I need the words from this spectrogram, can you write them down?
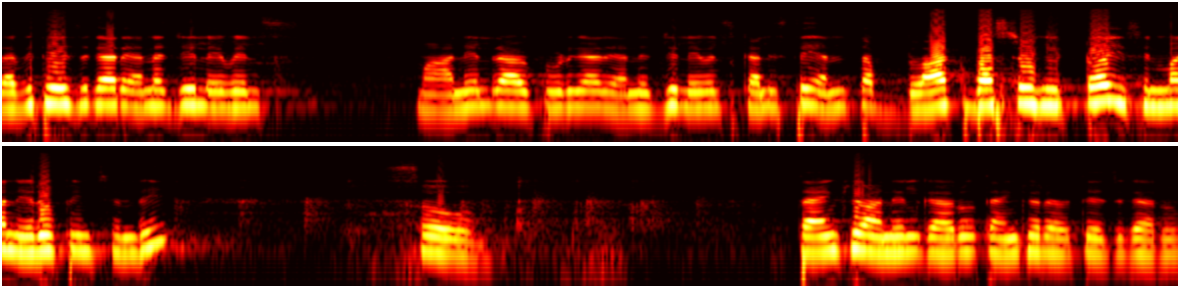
రవితేజ్ గారి ఎనర్జీ లెవెల్స్ మా అనిల్ రావిపూడి గారి ఎనర్జీ లెవెల్స్ కలిస్తే ఎంత బ్లాక్ బస్టర్ హిట్టో ఈ సినిమా నిరూపించింది. సో థ్యాంక్ యూ అనిల్ గారు థ్యాంక్ యూ రవితేజ్ గారు.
